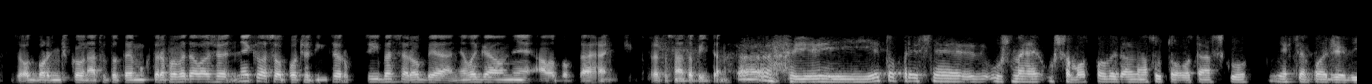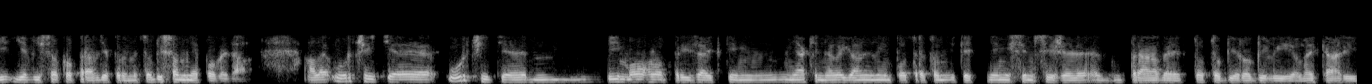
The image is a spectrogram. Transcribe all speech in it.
s odborníčkou na túto tému, ktorá povedala, že neklesol počet interrupcií, iba sa robia nelegálne alebo v zahraničí. Preto sa na to pýtam. Je, je to presne, už, sme, už som odpovedal na túto otázku. Nechcem povedať, že je vysoko pravdepodobné, to by som nepovedal. Ale určite, určite by mohlo prísť aj k tým nejakým nelegálnym potratom, i keď nemyslím si, že práve toto by robili lekári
